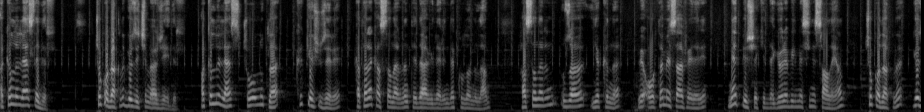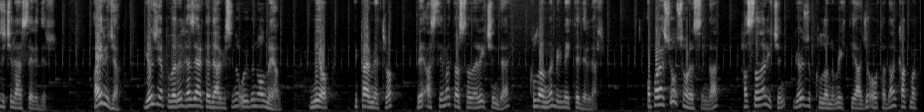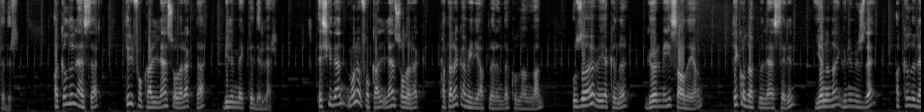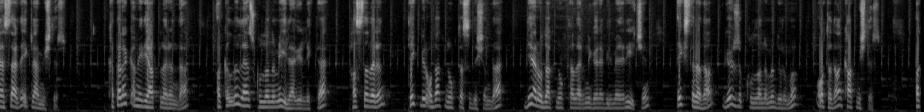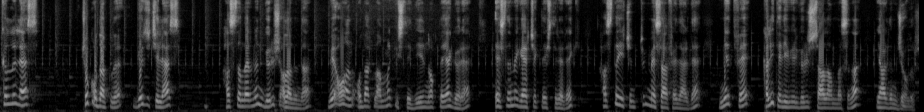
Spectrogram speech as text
Akıllı lens nedir? Çok odaklı göz içi merceğidir. Akıllı lens çoğunlukla 40 yaş üzeri katarak hastalarının tedavilerinde kullanılan, hastaların uzağı, yakını ve orta mesafeleri net bir şekilde görebilmesini sağlayan çok odaklı göz içi lensleridir. Ayrıca göz yapıları lazer tedavisine uygun olmayan miyop, hipermetrop ve astigmat hastaları için de kullanılabilmektedirler. Operasyon sonrasında hastalar için gözlük kullanımı ihtiyacı ortadan kalkmaktadır. Akıllı lensler trifokal lens olarak da bilinmektedirler. Eskiden monofokal lens olarak katarak ameliyatlarında kullanılan, uzağı ve yakını görmeyi sağlayan tek odaklı lenslerin yanına günümüzde akıllı lensler de eklenmiştir. Katarak ameliyatlarında akıllı lens kullanımı ile birlikte hastaların tek bir odak noktası dışında diğer odak noktalarını görebilmeleri için ekstradan gözlük kullanımı durumu ortadan kalkmıştır. Akıllı lens çok odaklı göz içi lens hastalarının görüş alanına ve o an odaklanmak istediği noktaya göre esneme gerçekleştirerek hasta için tüm mesafelerde net ve kaliteli bir görüş sağlanmasına yardımcı olur.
